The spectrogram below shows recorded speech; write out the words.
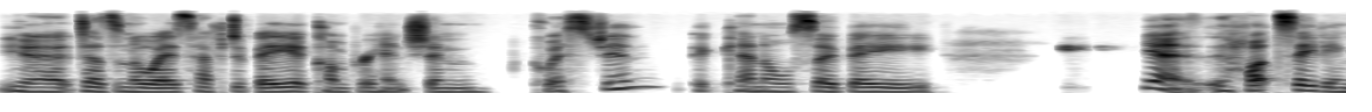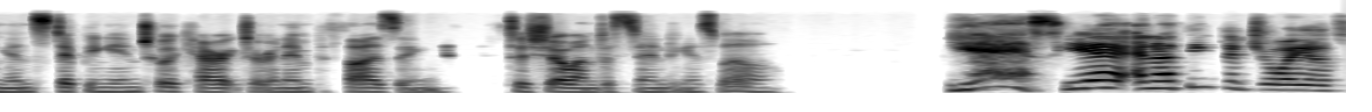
You know it doesn't always have to be a comprehension question. It can also be yeah hot seating and stepping into a character and empathizing to show understanding as well. Yes yeah. And i think the joy of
